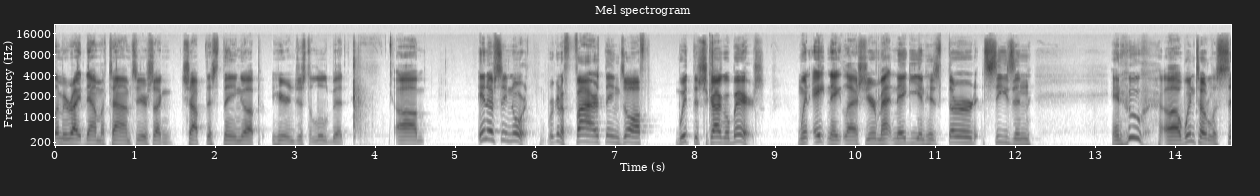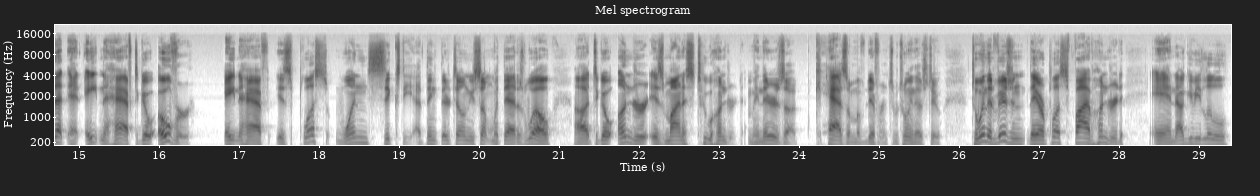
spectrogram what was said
let me write down my times here so I can chop this thing up here in just a little bit. Um, NFC North, we're going to fire things off with the Chicago Bears. Went 8 and 8 last year. Matt Nagy in his third season. And who uh, win total is set at 8.5 to go over 8.5 is plus 160. I think they're telling you something with that as well. Uh, to go under is minus 200. I mean, there's a chasm of difference between those two. To win the division, they are plus 500. And I'll give you a little,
